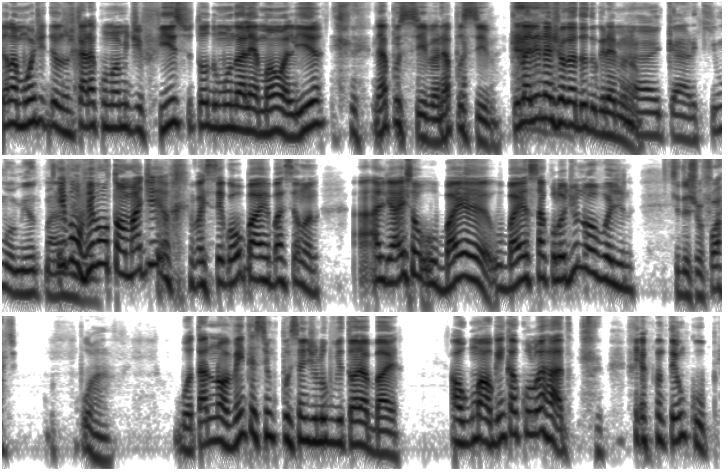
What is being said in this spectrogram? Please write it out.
pelo amor de Deus, uns caras com nome difícil, todo mundo alemão ali. Não é possível, não é possível. Aquilo ali não é jogador do Grêmio, não. Ai, cara, que momento maravilhoso. E vão vir, vão tomar de. Vai ser igual o Bayern, Barcelona. Aliás, o Bayern, o Bayern sacolou de novo hoje, né? Te deixou forte? Porra. Botaram 95% de lucro Vitória Bayern alguma, alguém calculou errado. eu não tenho culpa.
